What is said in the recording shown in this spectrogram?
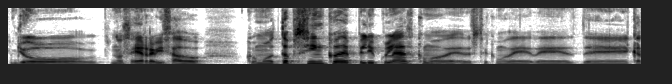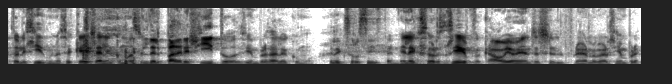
yo, no sé, he revisado como top 5 de películas como de, este, como de, de- de catolicismo, no sé qué, salen como el del padrecito, siempre sale como... el exorcista. ¿no? El exorcista, sí, pues, obviamente es el primer lugar siempre.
